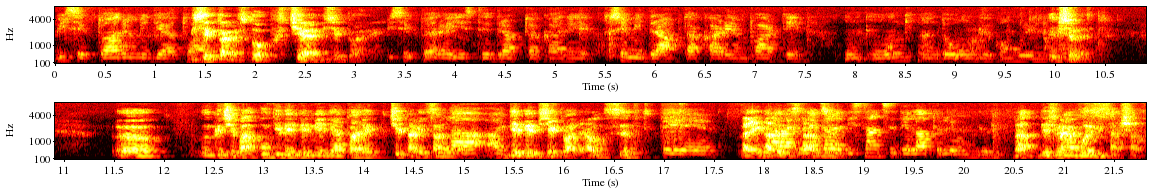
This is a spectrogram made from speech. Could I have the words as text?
bisectoare, mediatoare. Bisectoarea, stop. Ce e bisectoare? Bisectoarea este dreapta care, semidreapta, care împarte un unghi în două unghiuri congruente. Excelent. Uh, încă ceva, punctele intermediatoare, ce care sunt La- De pe bisectoare au? Sunt Pe la egală la, distanță. la egală distanță de laturile unghiului. Da? Deci noi am vorbit așa.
